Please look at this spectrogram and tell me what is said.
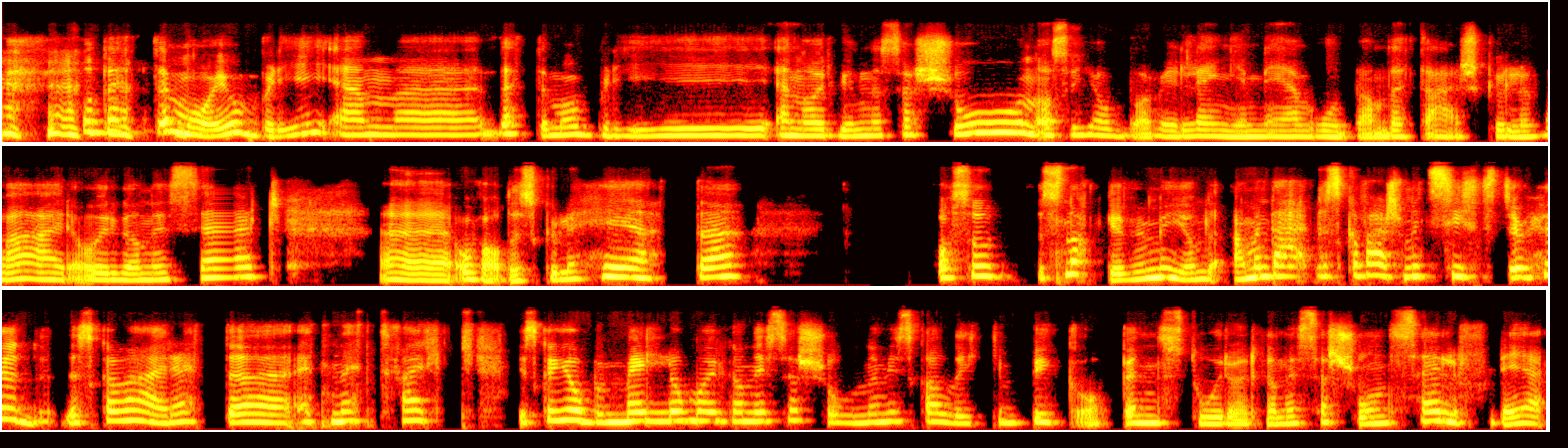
og dette må jo bli en, eh, dette må bli en organisasjon, og så jobba vi lenge med hvordan dette her skulle være organisert, eh, og hva det skulle hete. Og så snakker vi mye om det. Ja, men det, det skal være som et sisterhood. Det skal være et, eh, et, nettverk. Vi skal jobbe mellom organisasjoner. Vi skal ikke bygge opp en stor organisasjon selv, for det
